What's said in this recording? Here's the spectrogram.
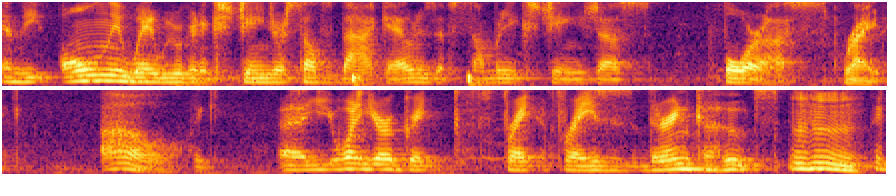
And the only way we were going to exchange ourselves back out is if somebody exchanged us for us. Right. Oh, like uh, one of your great phra- phrases, they're in cahoots. Like,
